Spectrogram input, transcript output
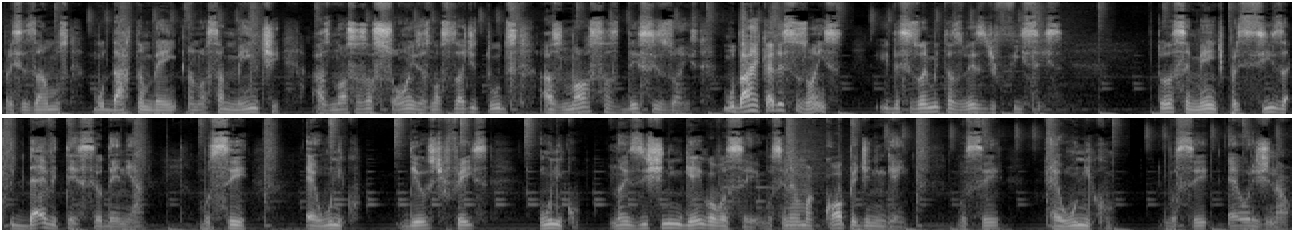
precisamos mudar também a nossa mente, as nossas ações, as nossas atitudes, as nossas decisões. Mudar requer decisões e decisões muitas vezes difíceis. Toda semente precisa e deve ter seu DNA. Você é único. Deus te fez único. Não existe ninguém igual a você. Você não é uma cópia de ninguém. Você é único. Você é original.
